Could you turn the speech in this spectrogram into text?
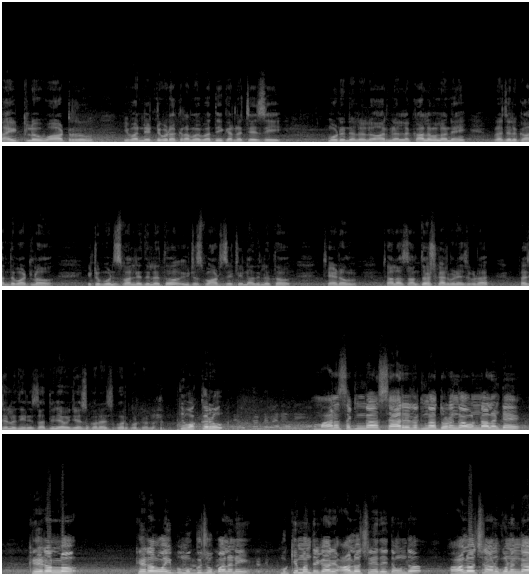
లైట్లు వాటరు ఇవన్నిటిని కూడా క్రమబద్ధీకరణ చేసి మూడు నెలలు ఆరు నెలల కాలంలోనే ప్రజలకు అందుబాటులో ఇటు మున్సిపల్ నిధులతో ఇటు స్మార్ట్ సిటీ నిధులతో చేయడం చాలా సంతోషకరమైనది కూడా ప్రజలు దీన్ని సద్వినియోగం చేసుకోవాలని కోరుకుంటున్నాను ప్రతి ఒక్కరూ మానసికంగా శారీరకంగా దృఢంగా ఉండాలంటే క్రీడల్లో క్రీడల వైపు మొగ్గు చూపాలని ముఖ్యమంత్రి గారి ఆలోచన ఏదైతే ఉందో ఆలోచన అనుగుణంగా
